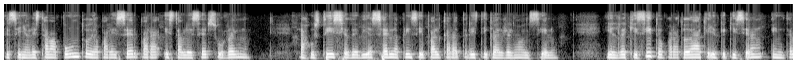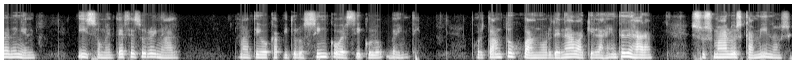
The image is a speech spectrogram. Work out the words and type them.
El Señor estaba a punto de aparecer para establecer su reino. La justicia debía ser la principal característica del reino del cielo y el requisito para todos aquellos que quisieran entrar en él y someterse a su reinado Mateo capítulo 5, versículo 20. Por tanto, Juan ordenaba que la gente dejara sus malos caminos,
